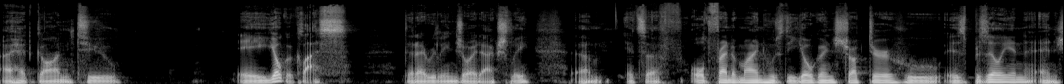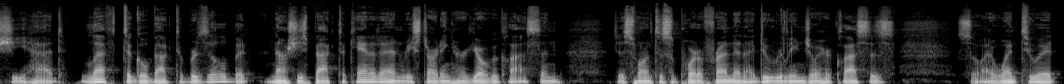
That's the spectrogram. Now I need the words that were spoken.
I had gone to a yoga class that I really enjoyed actually. Um, it's a f- old friend of mine who's the yoga instructor who is Brazilian and she had left to go back to Brazil, but now she's back to Canada and restarting her yoga class and just wanted to support a friend and I do really enjoy her classes. So I went to it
